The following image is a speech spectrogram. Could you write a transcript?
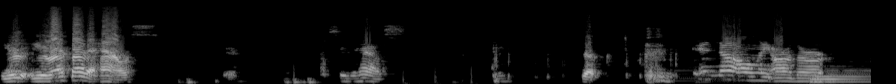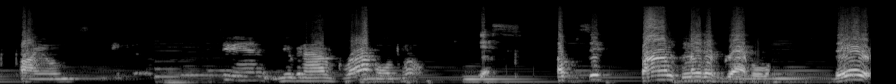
You're you're right by the house. I see the house. And not only are there biomes made of obsidian, you can have gravel as well. Yes. Oh, obsidian bombs made of gravel. There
